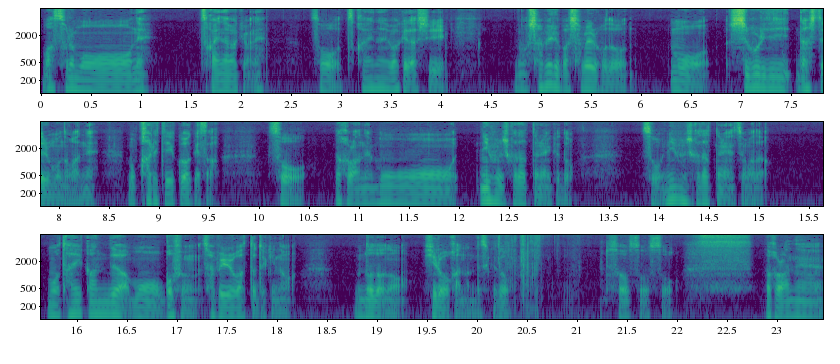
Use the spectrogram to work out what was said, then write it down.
まあそれもね、使えないわけはね。そう、使えないわけだし、もう喋れば喋るほどもう絞り出してるものがね、もう枯れていくわけさ。そう。だからね、もう2分しか経ってないけど、そう、2分しか経ってないんですよ、まだ。もう体感ではもう5分喋り終わった時の喉の疲労感なんですけど、そうそうそう。だからね、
